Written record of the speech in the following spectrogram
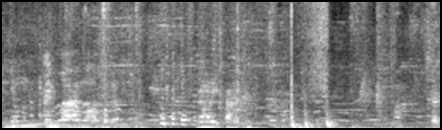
Bigyan mo ng time para makapaganito. Yari tayo. Ma, sir.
